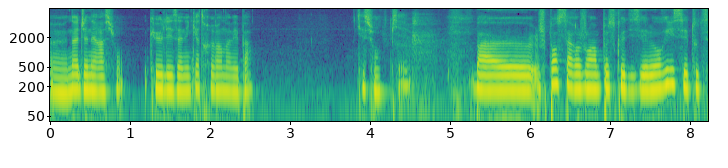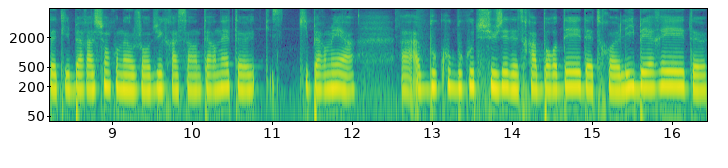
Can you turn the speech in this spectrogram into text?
euh, notre génération, que les années 80 n'avaient pas? Question piège. Bah, euh, je pense que ça rejoint un peu ce que disait Laurie, c'est toute cette libération qu'on a aujourd'hui grâce à Internet euh, qui permet à, beaucoup, beaucoup de sujets d'être abordés, d'être euh, libérés, de,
